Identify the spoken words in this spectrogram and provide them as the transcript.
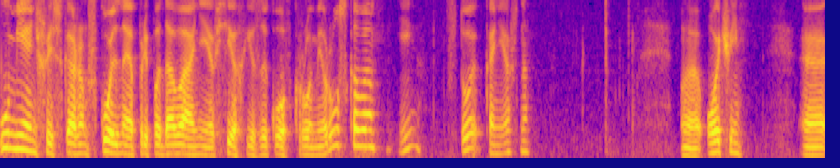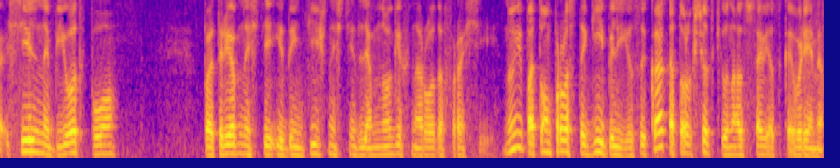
уменьшить, скажем, школьное преподавание всех языков, кроме русского, и что, конечно, э, очень э, сильно бьет по потребности идентичности для многих народов России. Ну и потом просто гибель языка, которых все-таки у нас в советское время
